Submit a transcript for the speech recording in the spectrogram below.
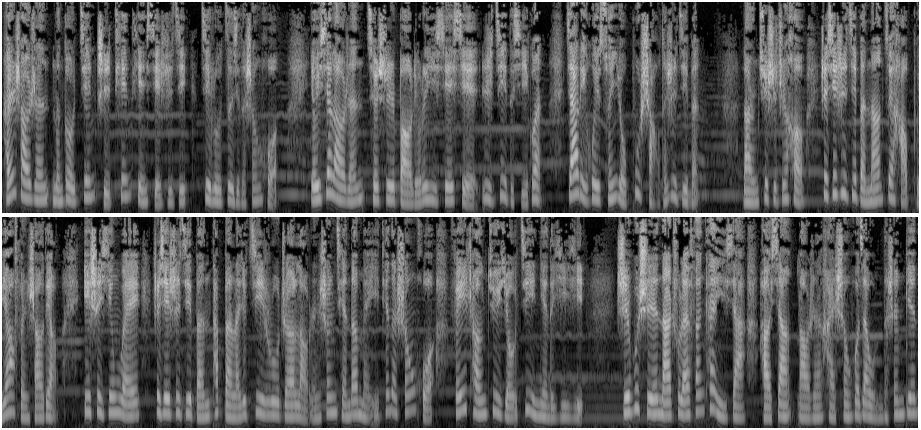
很少人能够坚持天天写日记，记录自己的生活。有一些老人却是保留了一些写日记的习惯，家里会存有不少的日记本。老人去世之后，这些日记本呢最好不要焚烧掉，一是因为这些日记本它本来就记录着老人生前的每一天的生活，非常具有纪念的意义。时不时拿出来翻看一下，好像老人还生活在我们的身边，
